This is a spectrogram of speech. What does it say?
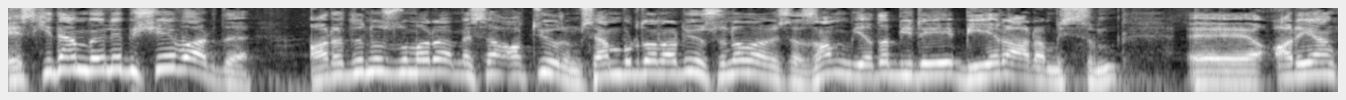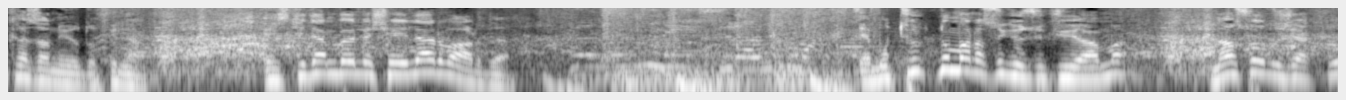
Eskiden böyle bir şey vardı. Aradığınız numara mesela atıyorum. Sen buradan arıyorsun ama mesela Zambiya'da biri bir yere aramışsın. Ee, arayan kazanıyordu filan. Eskiden böyle şeyler vardı. E bu Türk numarası gözüküyor ama. Nasıl olacak bu?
